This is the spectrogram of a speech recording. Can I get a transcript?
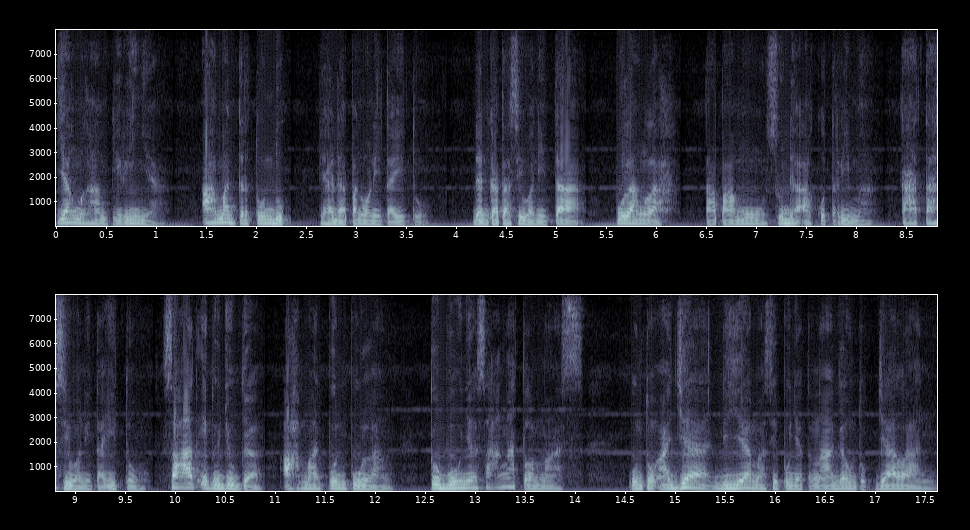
yang menghampirinya. Ahmad tertunduk di hadapan wanita itu. Dan kata si wanita, pulanglah, tapamu sudah aku terima. Kata si wanita itu. Saat itu juga Ahmad pun pulang. Tubuhnya sangat lemas. Untung aja dia masih punya tenaga untuk jalan.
